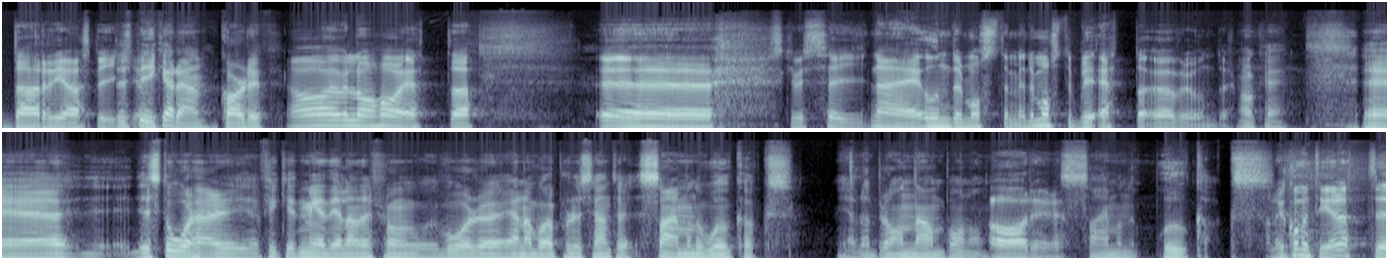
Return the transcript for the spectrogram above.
Darja spiken. Du spikar den, Cardiff. Ja, jag vill ha etta. Eh, ska vi säga, nej, under måste, men det måste bli etta över under. Okej. Eh, det står här, jag fick ett meddelande från vår, en av våra producenter, Simon Wilcox. Jävla bra namn på honom. Ja, det är det. Simon Wilcox. Han har kommenterat eh,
